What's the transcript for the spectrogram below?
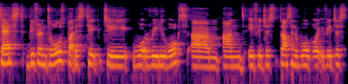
test different tools, but stick to what really works. Um, and if it just doesn't work, or if it just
